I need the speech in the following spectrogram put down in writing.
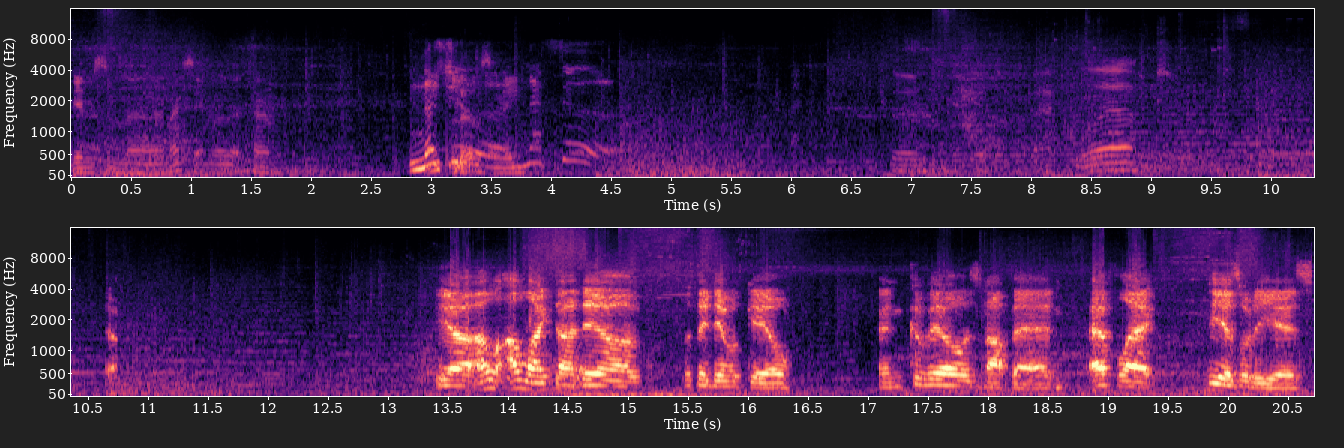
Gave me some uh, nice ammo that time. Next you. year, That me. next year. So, back left. Yeah, I, I like the idea of what they did with Gal. And Cavill is not bad. Affleck, he is what he is.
